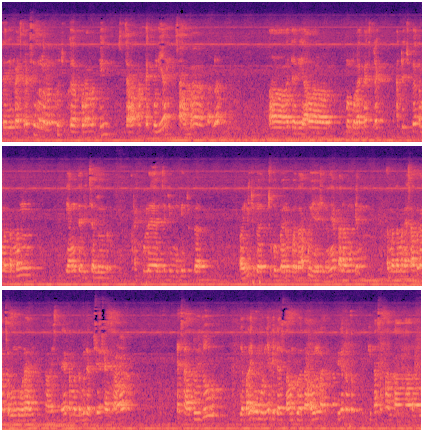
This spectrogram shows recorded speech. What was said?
dari fast track sih menurutku juga kurang lebih secara praktek kuliah sama karena uh, dari awal memulai fast track ada juga teman-teman yang dari jalur reguler jadi mungkin juga oh ini juga cukup baru buat aku ya istilahnya karena mungkin teman-teman S1 kan seumuran. Nah, istilahnya teman-teman dari SMA S1 itu ya paling umurnya beda setahun dua tahun lah. Tapi kan tetap kita sepantaran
